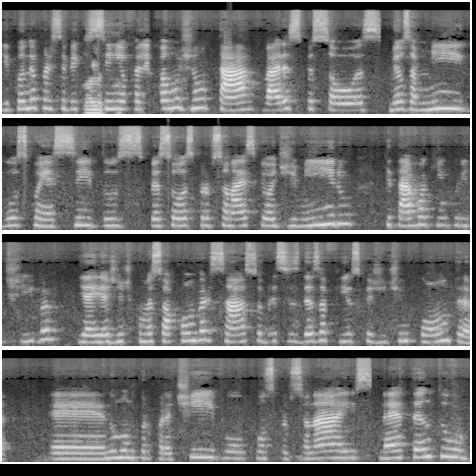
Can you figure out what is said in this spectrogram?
E quando eu percebi que Olha. sim, eu falei, vamos juntar várias pessoas, meus amigos, conhecidos, pessoas profissionais que eu admiro que estavam aqui em Curitiba, e aí a gente começou a conversar sobre esses desafios que a gente encontra é, no mundo corporativo, com os profissionais, né? Tanto,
